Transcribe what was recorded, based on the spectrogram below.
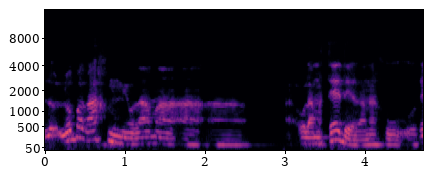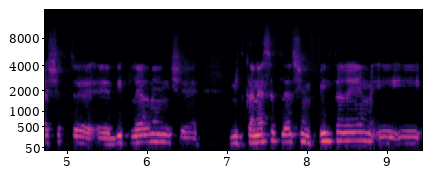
לא, לא ברחנו מעולם ה, ה, ה, עולם התדר, אנחנו רשת Deep Learning שמתכנסת לאיזשהם פילטרים, היא, היא,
